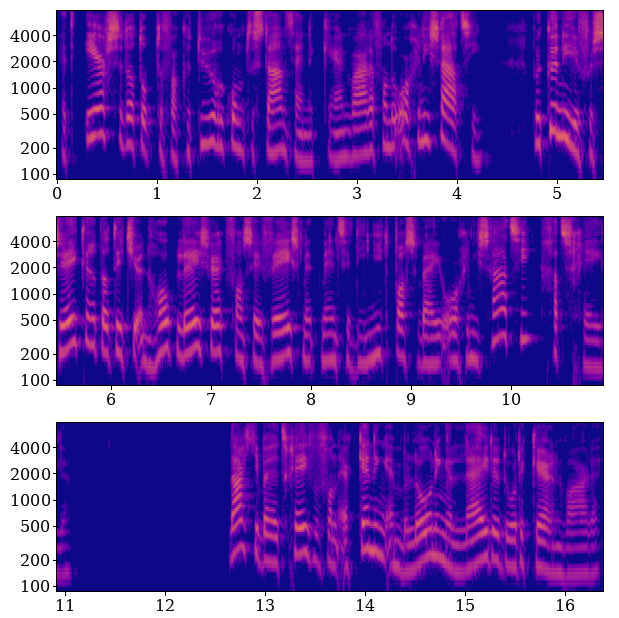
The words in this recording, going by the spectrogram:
Het eerste dat op de vacature komt te staan zijn de kernwaarden van de organisatie. We kunnen je verzekeren dat dit je een hoop leeswerk van cv's met mensen die niet passen bij je organisatie gaat schelen. Laat je bij het geven van erkenning en beloningen leiden door de kernwaarden.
